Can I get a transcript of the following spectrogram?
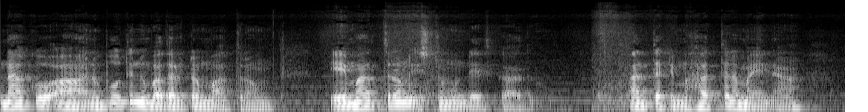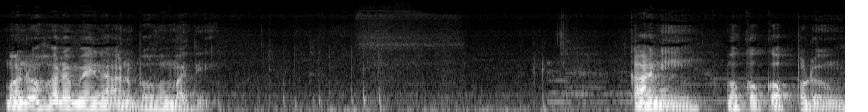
నాకు ఆ అనుభూతిని వదలటం మాత్రం ఏమాత్రం ఇష్టం ఉండేది కాదు. అంతటి మహత్తరమైన మనోహరమైన అనుభవం అది. కానీ ఒక్కొక్కప్పుడు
